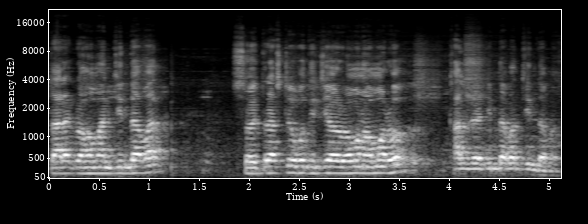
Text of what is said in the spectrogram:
তারেক রহমান জিন্দাবাদ। শহীদ রাষ্ট্রপতি জিয়াউর রহমান অমর হোক খালেদা জিন্দাবাদ জিন্দাবাদ।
